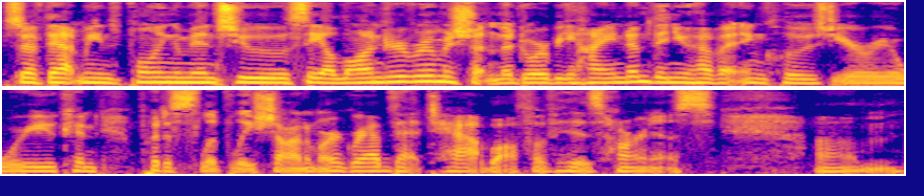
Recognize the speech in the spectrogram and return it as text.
So if that means pulling him into, say, a laundry room and shutting the door behind him, then you have an enclosed area where you can put a slip leash on him or grab that tab off of his harness. Um,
